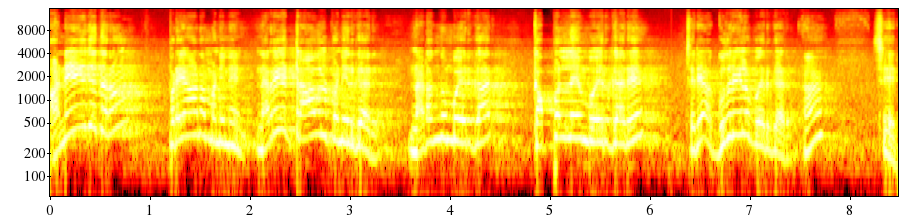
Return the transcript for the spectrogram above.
அநேக தரம் பிரயாணம் பண்ணினேன். நிறைய டிராவல் பண்ணியிருக்காரு. நடந்தும் போயிருக்கார் கப்பல்லையும் போயிருக்காரு. சரியா? குதிரையில் போயிருக்காரு. ஆ? சரி.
